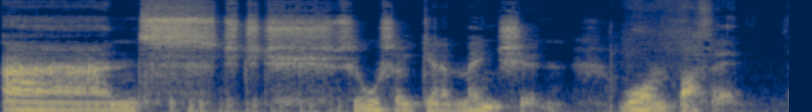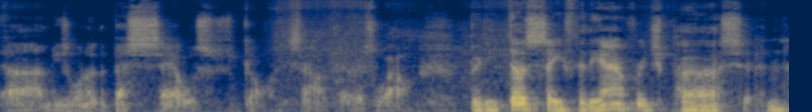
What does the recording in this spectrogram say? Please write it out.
and also going to mention Warren Buffett. Um, he's one of the best sales guys out there as well. But he does say for the average person,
